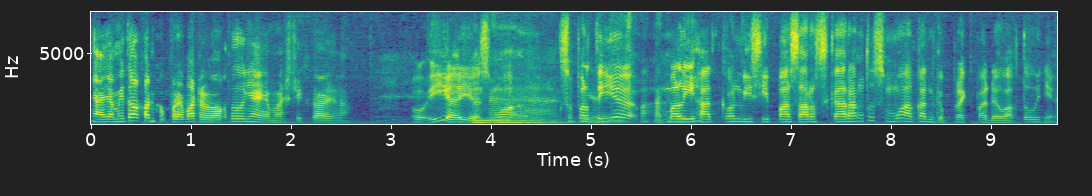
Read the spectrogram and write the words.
ayam itu akan geprek pada waktunya ya Mas Dika ya. Oh iya iya, semua Benar. sepertinya Iya, sepakat. melihat kondisi pasar sekarang tuh semua akan geprek pada waktunya.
